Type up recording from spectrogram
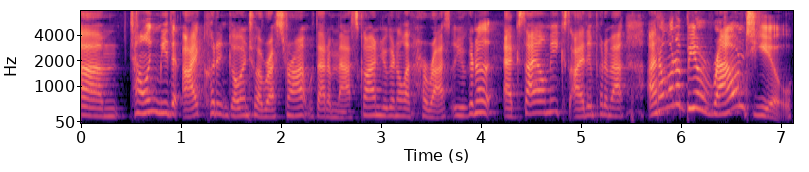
um, telling me that I couldn't go into a restaurant without a mask on. You're gonna like harass. You're gonna exile me because I didn't put a mask. I don't want to be around you.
